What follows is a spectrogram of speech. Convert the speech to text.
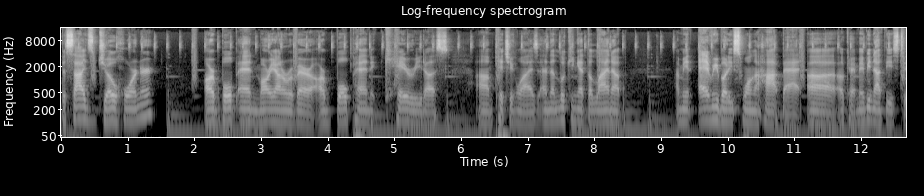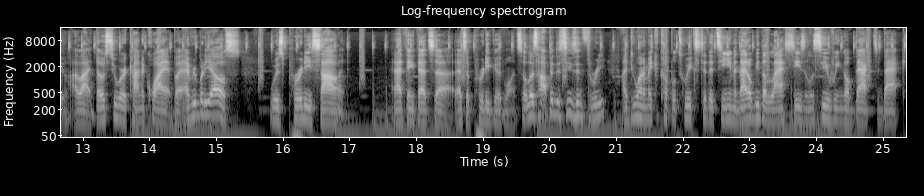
besides Joe Hoerner, our bullpen, Mariano Rivera, our bullpen carried us um, pitching wise. And then looking at the lineup, I mean, everybody swung a hot bat. Uh, okay, maybe not these two. I lied. Those two were kind of quiet, but everybody else was pretty solid. And I think that's a that's a pretty good one. So let's hop into season three. I do want to make a couple tweaks to the team, and that'll be the last season. Let's see if we can go back to back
